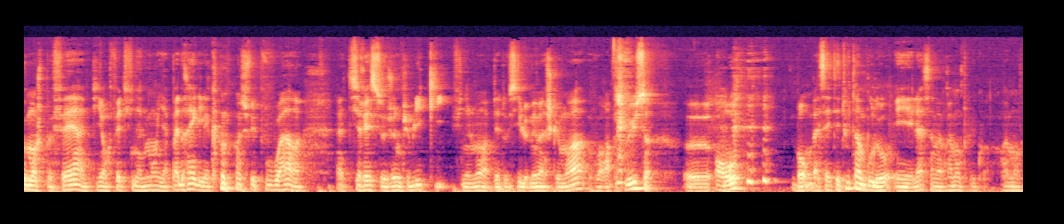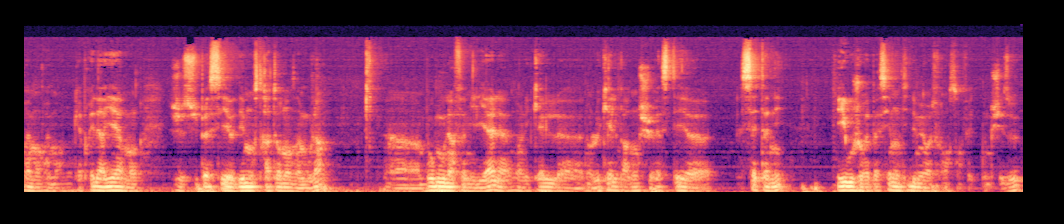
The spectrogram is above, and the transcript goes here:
Comment je peux faire Et puis, en fait, finalement, il n'y a pas de règle. Comment je vais pouvoir euh, tirer ce jeune public qui, finalement, a peut-être aussi le même âge que moi, voire un peu plus, euh, en haut Bon, bah, ça a été tout un boulot. Et là, ça m'a vraiment plu, quoi. Vraiment, vraiment, vraiment. Donc, après, derrière, bon, je suis passé euh, démonstrateur dans un moulin, un beau moulin familial dans, lequel pardon, je suis resté euh, sept années et où j'aurais passé mon titre de meilleur de France en fait, donc chez eux.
